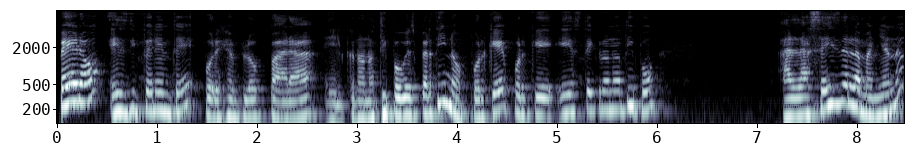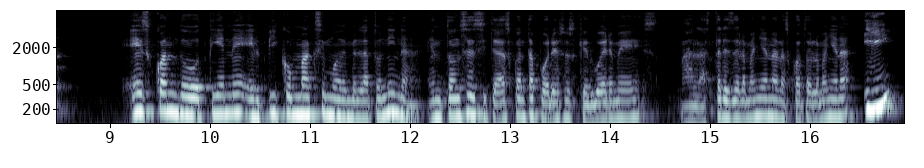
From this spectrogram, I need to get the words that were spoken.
Pero es diferente, por ejemplo, para el cronotipo vespertino. ¿Por qué? Porque este cronotipo a las 6 de la mañana es cuando tiene el pico máximo de melatonina. Entonces, si te das cuenta, por eso es que duermes a las 3 de la mañana, a las 4 de la mañana y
